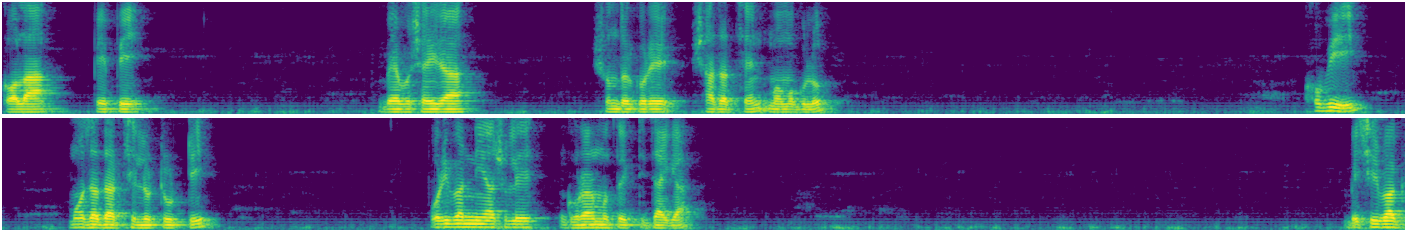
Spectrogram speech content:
কলা, পেঁপে। ব্যবসায়ীরা সুন্দর করে সাজাচ্ছেন মোমোগুলো। খুবই মজাদার ছিল ট্যুরটি। পরিবার নিয়ে আসলে ঘোরার মতো একটি জায়গা। বেশিরভাগ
